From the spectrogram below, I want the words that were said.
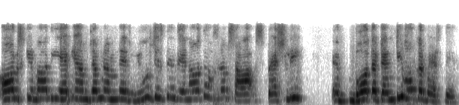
और उसके बाद ये है कि हम जब हमने रिव्यू जिस दिन देना होता है, उस दिन स्पेशली बहुत अटेंटिव होकर बैठते हैं।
